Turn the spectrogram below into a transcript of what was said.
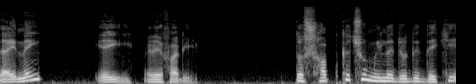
দেয় নেই এই রেফারি তো সব কিছু মিলে যদি দেখি,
